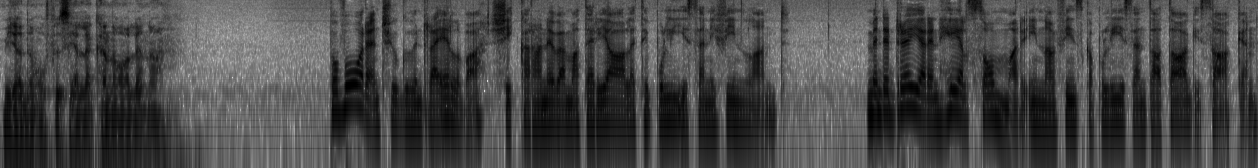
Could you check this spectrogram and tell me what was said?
via de officiella kanalerna. På våren 2011 skickar han över materialet till polisen i Finland. Men det dröjer en hel sommar innan finska polisen tar tag i saken.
